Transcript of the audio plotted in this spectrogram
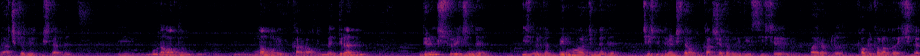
e, açıkça belirtmişlerdi. E, buradan aldığım, bundan dolayı bir karar aldım ve direndim. Direniş sürecinde İzmir'de benim haricimde de çeşitli direnişler oldu. Karşıyaka Belediyesi işçileri, Bayraklı, fabrikalarda işçiler,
